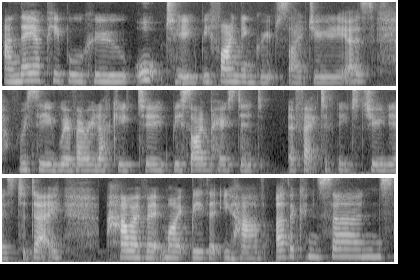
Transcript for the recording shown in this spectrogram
and they are people who ought to be finding groups like Julia's. Obviously, we're very lucky to be signposted effectively to Julia's today. However, it might be that you have other concerns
